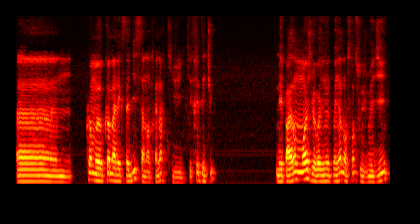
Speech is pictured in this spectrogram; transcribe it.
comme, comme Alex a dit, c'est un entraîneur qui, est très têtu. Mais par exemple, moi, je le vois d'une autre manière, dans le sens où je me dis,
